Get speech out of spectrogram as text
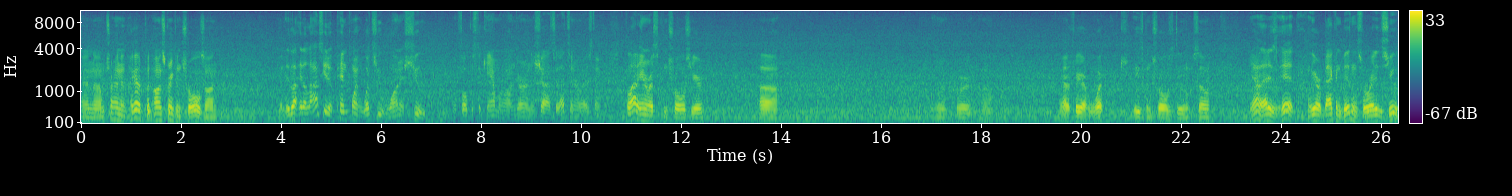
And uh, I'm trying to, I gotta put on-screen controls on. It, it allows you to pinpoint what you want to shoot and focus the camera on during the shot. So that's interesting. A lot of interesting controls here. Uh, record, uh, I gotta figure out what these controls do. So, yeah, that is it. We are back in business. We're ready to shoot.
